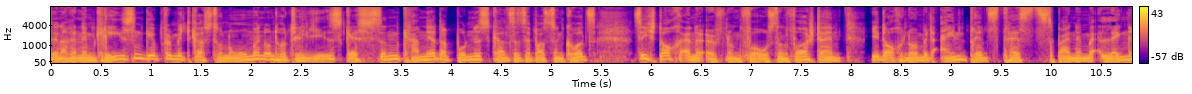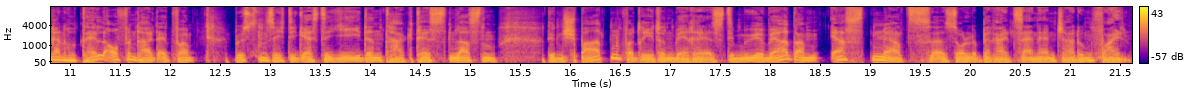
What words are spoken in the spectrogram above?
Denn nach einem Krisengipfel mit Gastronomen und Hoteliers gestern kann ja der Bundeskanzler Sebastian Kurz sich doch eine Öffnung vor Ostern vorstellen. Jedoch nur mit Eintrittstests bei einem längeren Hotelaufenthalt etwa müssten sich die Gäste jeden Tag testen lassen. Den Spartenvertretern wäre es die Mühe wert. Am 1. März soll bereits eine Entscheidung fallen.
